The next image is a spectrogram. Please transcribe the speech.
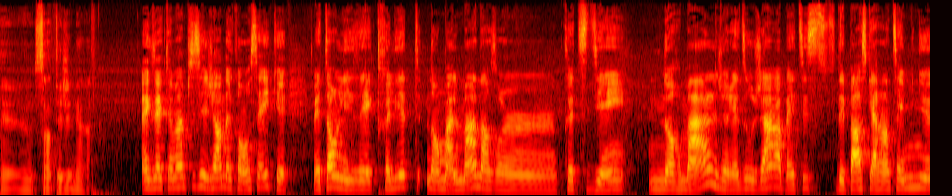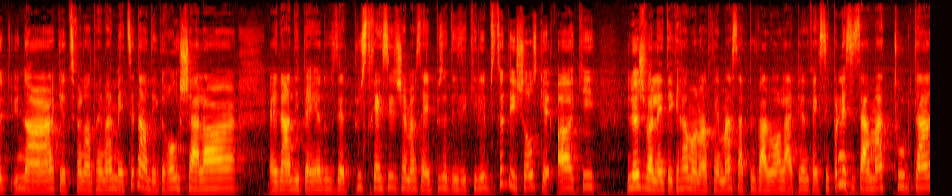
euh, santé générale. Exactement. Puis c'est le genre de conseils que mettons, les électrolytes, normalement, dans un quotidien normal, j'aurais dit aux gens, ah, ben, tu sais, si tu dépasses 45 minutes, une heure, que tu fais un entraînement, mais tu sais, dans des grosses chaleurs, euh, dans des périodes où vous êtes plus stressé, justement, vous avez plus de déséquilibre, c'est toutes des choses que, ah, OK, là, je vais l'intégrer à mon entraînement, ça peut valoir la peine. Fait que c'est pas nécessairement tout le temps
